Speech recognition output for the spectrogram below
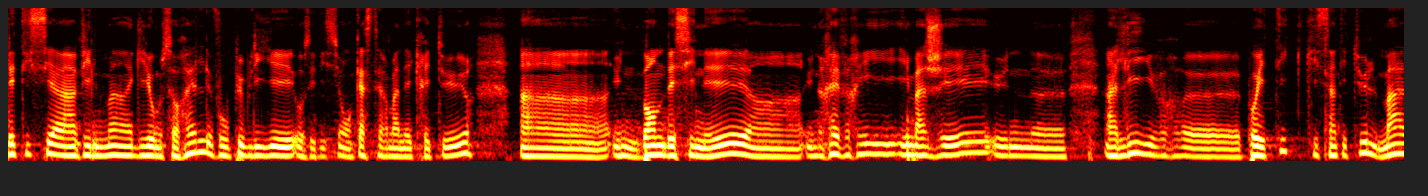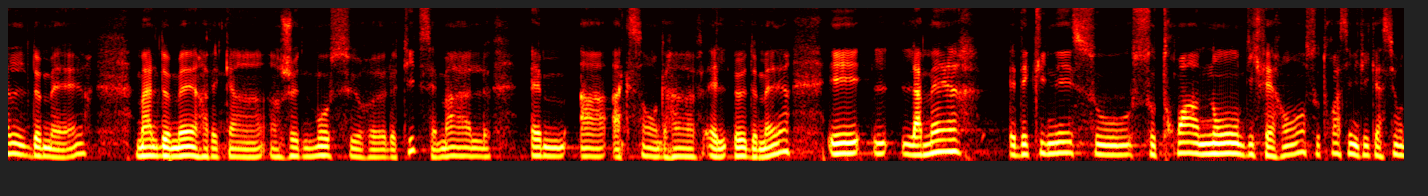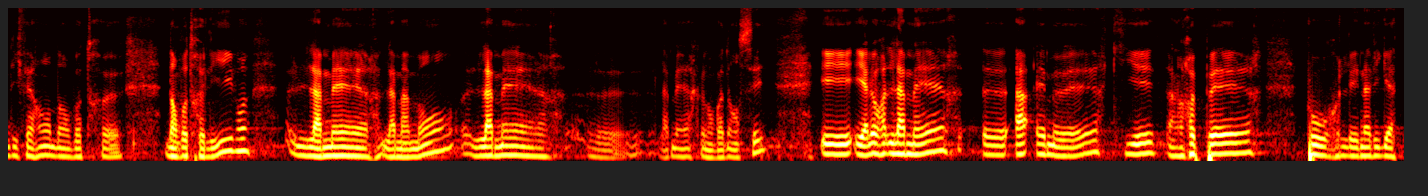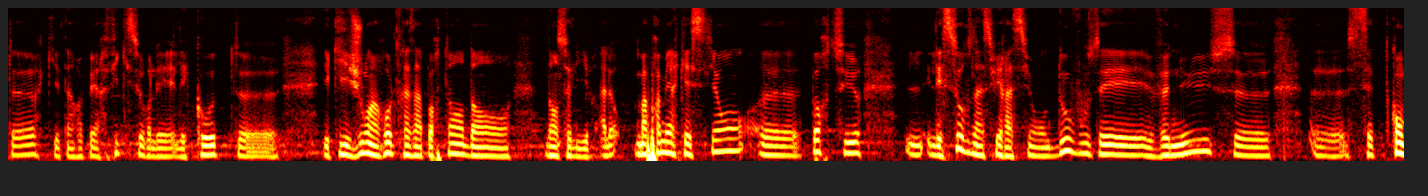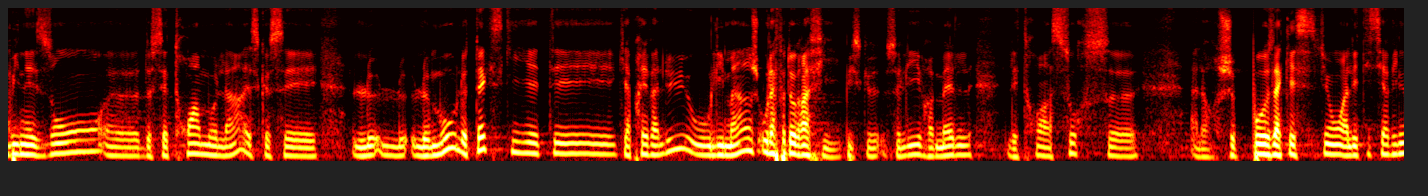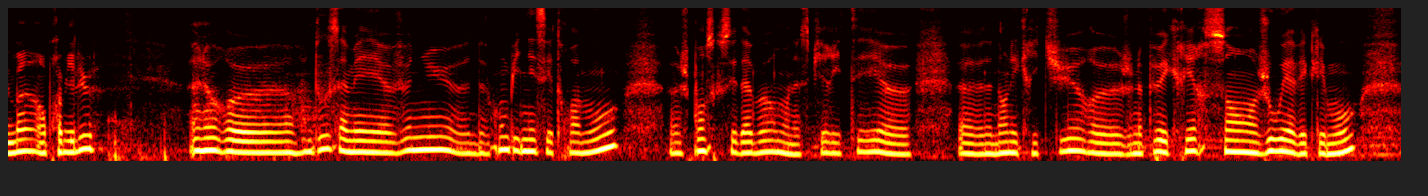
Laetitia Villemain, Guillaume Sorel, vous publiez aux éditions Casterman Écriture une bande dessinée, une rêverie imagée, euh, un livre euh, poétique qui s'intitule Mal de mer. Mal de mer avec un, jeu de mots sur euh, le titre, c'est Mal, M-A, accent grave, L-E de mer. Et la mer est décliné sous, sous, trois noms différents, sous trois significations différentes dans votre, dans votre livre. La mère, la maman, la mère, euh, la mère que l'on va danser, et, alors la mer, euh, A-M-E-R, qui est un repère pour les navigateurs, qui est un repère fixe sur les, côtes euh, et qui joue un rôle très important dans, dans ce livre. Alors, ma première question euh, porte sur les sources d'inspiration. D'où vous est venue euh, cette combinaison de ces trois mots-là? Est-ce que c'est le, le, mot, le texte qui, était, qui a prévalu, ou l'image, ou la photographie, puisque ce livre mêle les trois sources alors, je pose la question à Laetitia Villemain en premier lieu. Alors, euh, d'où ça m'est venu euh, de combiner ces trois mots? Euh, Je pense que c'est d'abord mon aspérité dans l'écriture. je ne peux écrire sans jouer avec les mots.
